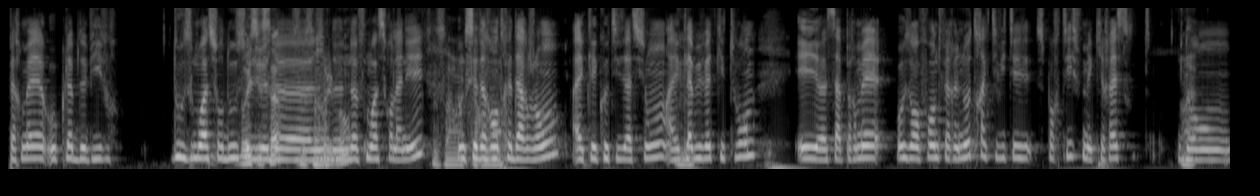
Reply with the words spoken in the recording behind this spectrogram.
permet au club de vivre 12 mois sur 12 Oui, au lieu ça, c'est ça, de, de absolument. 9 mois sur l'année. Donc c'est des rentrées d'argent avec les cotisations, avec la buvette qui tourne et euh, ça permet aux enfants de faire une autre activité sportive mais qui reste Ouais. dans,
